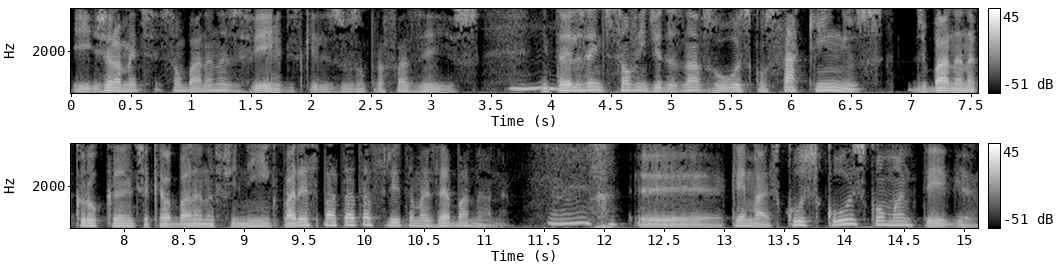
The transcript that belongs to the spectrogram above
e geralmente são bananas verdes que eles usam para fazer isso. Hum. Então eles são vendidas nas ruas com saquinhos de banana crocante, aquela banana fininha, que parece batata frita, mas é banana. Hum. É, quem mais? Cuscuz com manteiga.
